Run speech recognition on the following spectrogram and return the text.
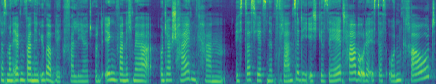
dass man irgendwann den Überblick verliert und irgendwann nicht mehr unterscheiden kann, ist das jetzt eine Pflanze, die ich gesät habe oder ist das Unkraut?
